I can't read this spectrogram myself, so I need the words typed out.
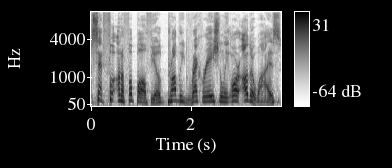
set foot on a football field, probably recreationally or otherwise.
